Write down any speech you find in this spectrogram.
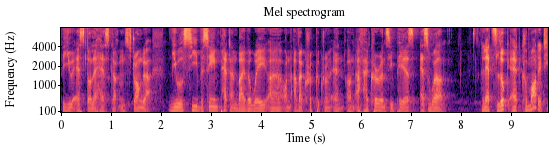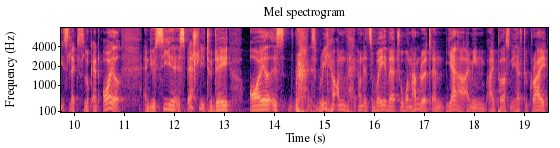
the US dollar has gotten stronger. You will see the same pattern, by the way, uh, on other crypto and on other currency pairs as well. Let's look at commodities. Let's look at oil. And you see especially today, oil is, is really on on its way there to 100 and yeah i mean i personally have to cry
